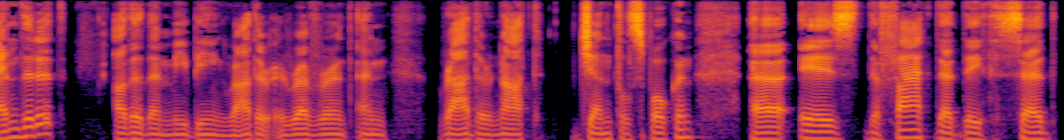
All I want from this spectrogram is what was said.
ended it, other than me being rather irreverent and rather not gentle spoken, uh, is the fact that they said,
